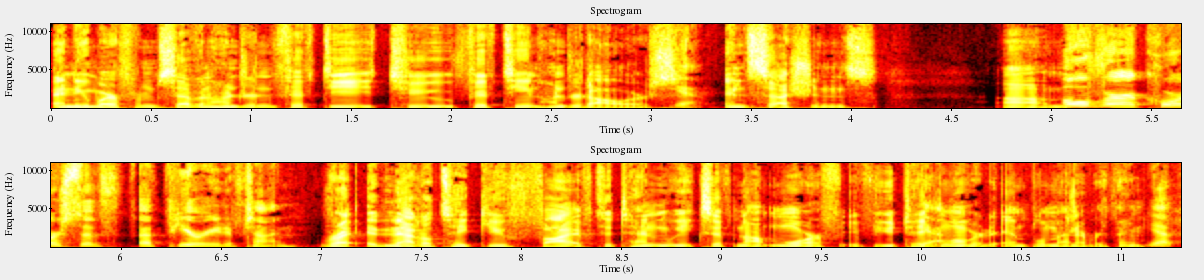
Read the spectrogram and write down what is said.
anywhere from seven hundred and fifty to fifteen hundred dollars Yeah. in sessions, over a course of a period of time. right? And that'll take you five to ten weeks, if not more, if, if you take Yeah. longer to implement everything. Yep.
